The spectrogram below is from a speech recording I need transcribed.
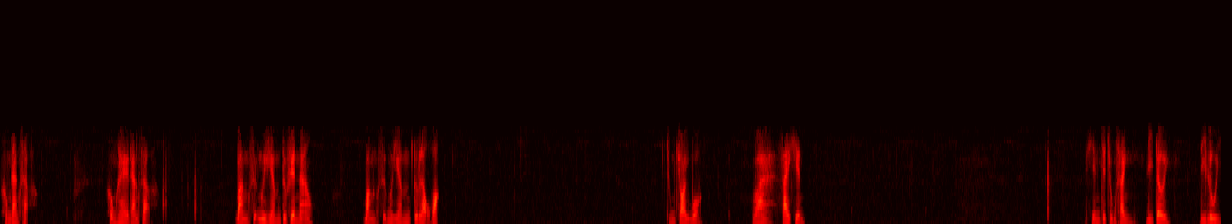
Không đáng sợ. Không hề đáng sợ. Bằng sự nguy hiểm từ phiền não bằng sự nguy hiểm từ lậu hoặc. Chúng trói buộc và sai khiến. Khiến cho chúng sanh đi tới, đi lui.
